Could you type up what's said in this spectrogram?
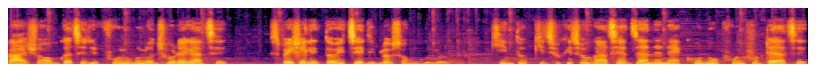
প্রায় সব গাছেরই ফুলগুলো ঝরে গেছে স্পেশালি তো ওই চেরি ব্লসমগুলোর। কিন্তু কিছু কিছু গাছের জানেন এখনও ফুল ফুটে আছে।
